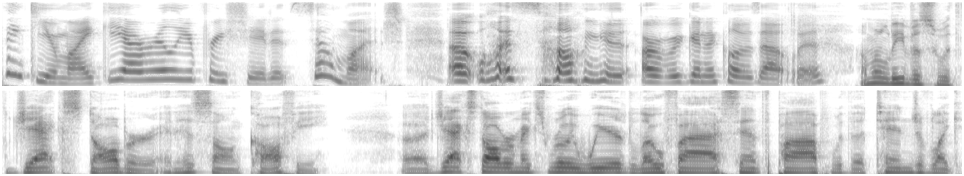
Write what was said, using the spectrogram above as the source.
Thank you, Mikey. I really appreciate it so much. Uh, what song are we gonna close out with? I'm gonna leave us with Jack Stauber and his song "Coffee." Uh, Jack Stauber makes really weird lo-fi synth pop with a tinge of like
